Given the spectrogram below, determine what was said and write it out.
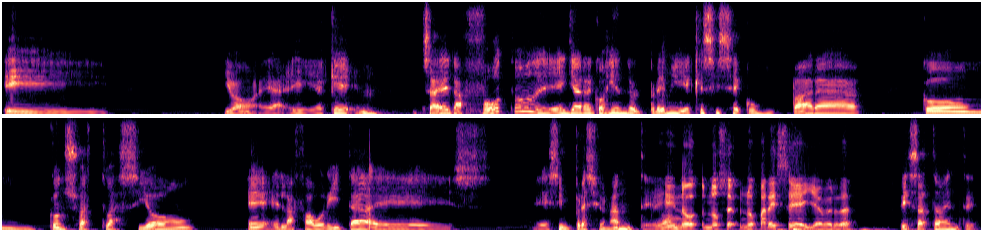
Y. Y vamos, es que. ¿Sabes? La foto de ella recogiendo el premio, y es que si se compara con, con su actuación eh, en la favorita es, es impresionante. no, no, parece ella, ¿verdad? Exactamente.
